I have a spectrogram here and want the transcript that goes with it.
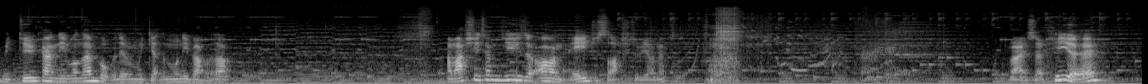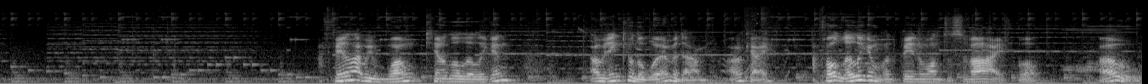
We do kind of need one then, but then we get the money back with that. I'm actually tempted to use it on Aegislash to be honest. Right, so here I feel like we won't kill the Lilligant. Oh, we didn't kill the Wormadam. Okay. Thought Lilligant would be the one to survive, but... Oh.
